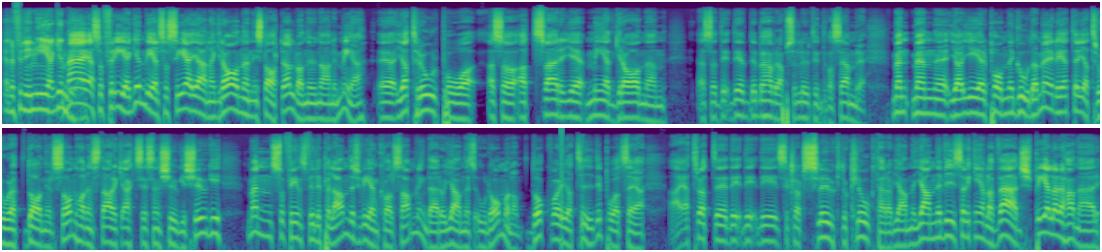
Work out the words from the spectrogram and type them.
eller för din egen nej, del? Nej, alltså för egen del så ser jag gärna Granen i startelvan nu när han är med. Eh, jag tror på alltså, att Sverige med Granen Alltså det, det, det, behöver absolut inte vara sämre. Men, men eh, jag ger Ponne goda möjligheter, jag tror att Danielsson har en stark aktie sedan 2020, men så finns Filip Helanders VM-kvalsamling där och Jannes ord om honom. Dock var jag tidig på att säga Ja, jag tror att eh, det, det, det, är såklart slukt och klokt här av Janne. Janne visar vilken jävla världsspelare han är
